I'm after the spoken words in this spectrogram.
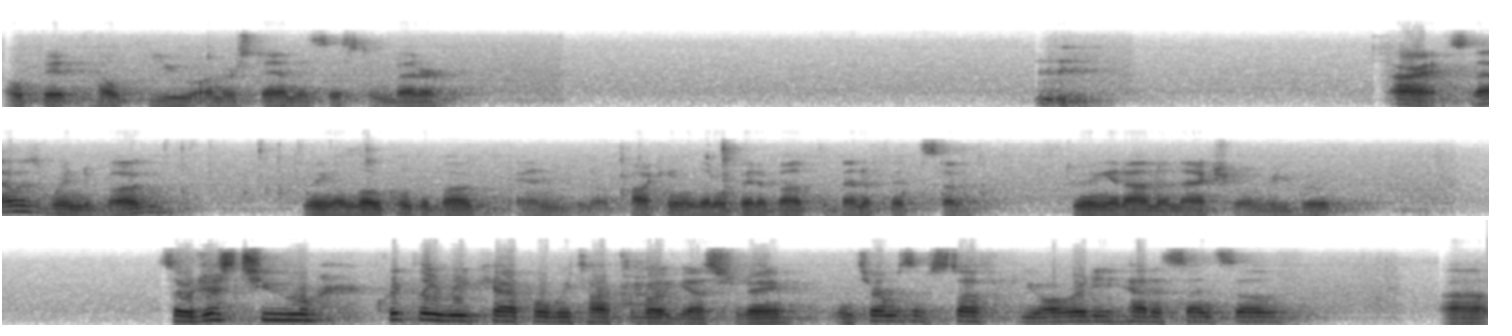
help it help you understand the system better. All right, so that was WinDebug, doing a local debug and you know, talking a little bit about the benefits of doing it on an actual reboot. So just to quickly recap what we talked about yesterday, in terms of stuff you already had a sense of uh,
